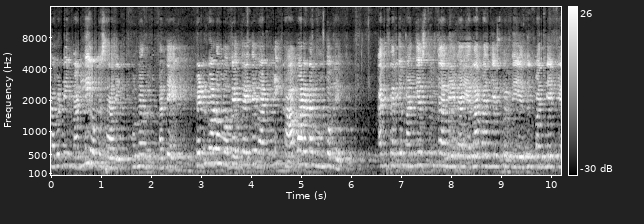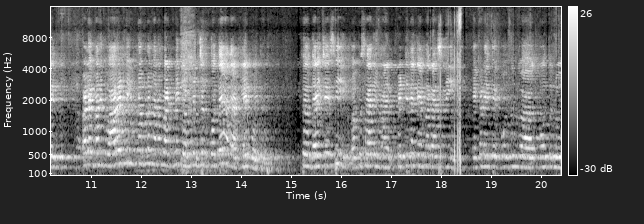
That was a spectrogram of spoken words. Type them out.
కాబట్టి మళ్ళీ ఒకసారి పునర్ అంటే పెట్టుకోవడం ఒక ఎత్తు అయితే వాటిని కాపాడటం ఇంకొక ఎత్తు అది సరిగ్గా పనిచేస్తుందా లేదా ఎలా పనిచేస్తుంది ఎందుకు పనిచేయట్లేదు? వాళ్ళకి మనకి వారంటీ ఉన్నప్పుడు మనం వాటిని గమనించకపోతే అది అట్లే పోతుంది. సో దయచేసి ఒకసారి పెట్టిన కెమెరాస్ని ఎక్కడైతే కోతులు కోతులు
